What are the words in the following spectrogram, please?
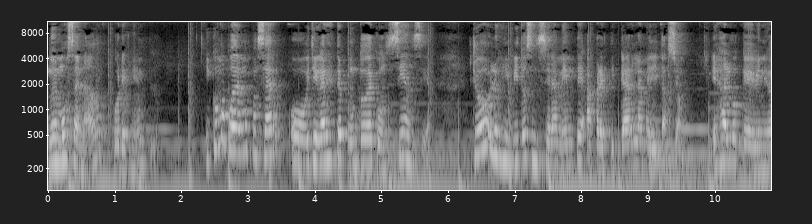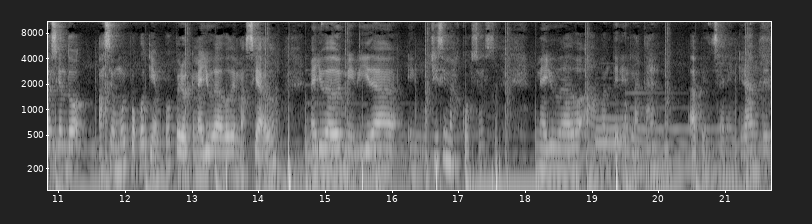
no hemos sanado, por ejemplo. ¿Y cómo podemos pasar o llegar a este punto de conciencia? Yo los invito sinceramente a practicar la meditación. Es algo que he venido haciendo hace muy poco tiempo, pero que me ha ayudado demasiado. Me ha ayudado en mi vida en muchísimas cosas. Me ha ayudado a mantener la calma, a pensar en grande,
